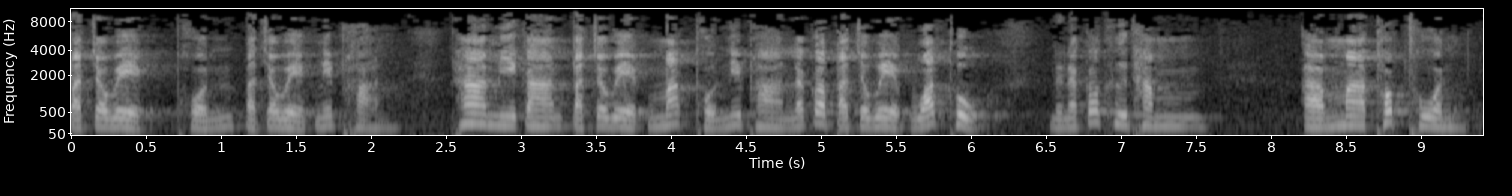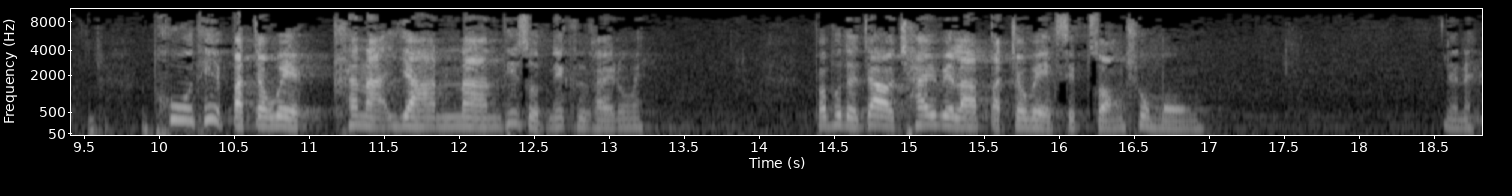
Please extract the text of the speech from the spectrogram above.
ปัจเจกผล ปัจเจกนิพพาน ถ้ามีการปัจเจกมักผลนิพพาน แล้วก็ปัจเจกวัตถุเนี่ยนะก็คือทำมาทบทวน ผู้ที่ปัจเจกขณะญาณนานที่สุดนี่คือใครรู้ไหมพระพุทธเจ้าใช้เวลาปัจเจกสิบสองชั่วโมง เนี่ยนะ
